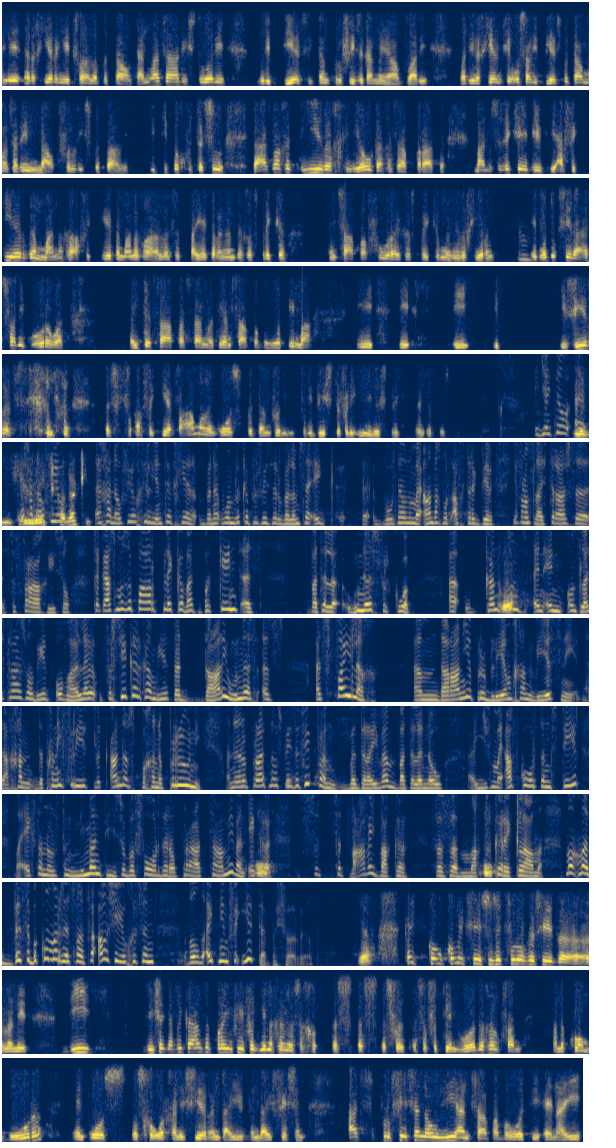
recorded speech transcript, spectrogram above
en die regering het vir hulle betaal. Dan was daar die storie met die bees, ek dink professor kan my help waar die waar die regering sê ons sal die bees betaal, maar ons sal nie melkverlies betaal nie. Die tipe goede so, daar's maar gedurig heeldag as apparate. Maar soos ek sê die die affekteerde manne, geaffekteerde manne vir hulle is baie dringende gesprekke en SAPA voer hy gesprekke met die regering. Mm. Ek moet ook sê daar is van die boere wat buite Sapa staan wat nie aan Sapa behoort nie, maar die die die die die virus is affekteer vir almal en ons bedink vir die, vir die beste vir die industrie. Dis dit. Jy het nou ek, ek gaan nou vir jou ek gaan nou vir jou geleentheid gee binne oomblikke professor Willem sê ek uh, word nou my aandag word afgetrek deur een van ons luisteraars se se vraag hierso. Kyk as ons 'n paar plekke wat bekend is wat hulle hoenders verkoop uh, kan ja. ons en en ons luisteraars wil weet of hulle verseker kan wees dat daardie hoenders is is veilig. Ehm um, daaraan nie 'n probleem gaan wees nie. Dat gaan dit gaan nie vreeslik anders begine proe nie. En hulle praat nou spesifiek van bedrywe wat hulle nou uh, hier vir my afkorting stuur, maar ek sal nou van niemand hierso bevorder op praat saam nie want ek oh. sit sit waarheid wakker vir vir maklike reklame. Maar maar dis 'n bekommernis van vir als jy jou gesin wil uitneem vir ete byvoorbeeld. Ja. Kyk, kom kom ek sê soos ek vroeër gesê het, uh, hulle net die die Suid-Afrikaanse pluimveevereniging is 'n is is is vir is 'n verteenwoordiging van van 'n klomp boere en ons is georganiseer in daai in daai fashion. As professional nie aan SAPA behoort nie en hy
